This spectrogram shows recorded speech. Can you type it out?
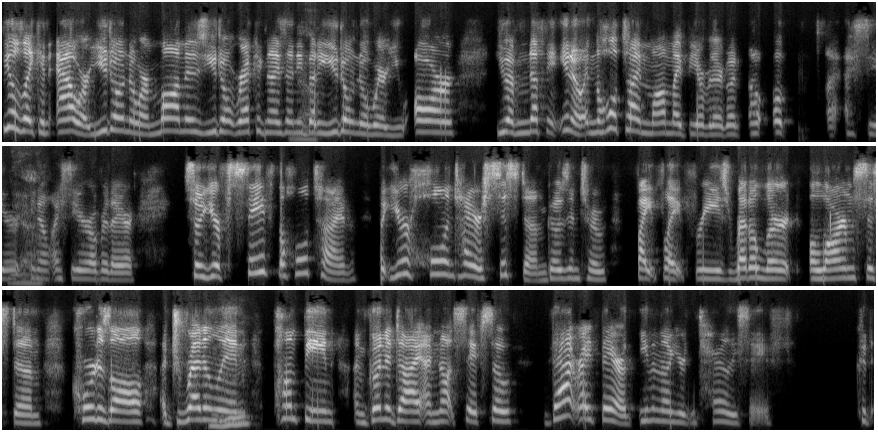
feels like an hour. You don't know where mom is. You don't recognize anybody. You don't know where you are. You have nothing, you know, and the whole time mom might be over there going, oh, oh I, I see her, yeah. you know, I see her over there. So you're safe the whole time, but your whole entire system goes into fight, flight, freeze, red alert, alarm system, cortisol, adrenaline, mm-hmm. pumping. I'm going to die. I'm not safe. So that right there, even though you're entirely safe, could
